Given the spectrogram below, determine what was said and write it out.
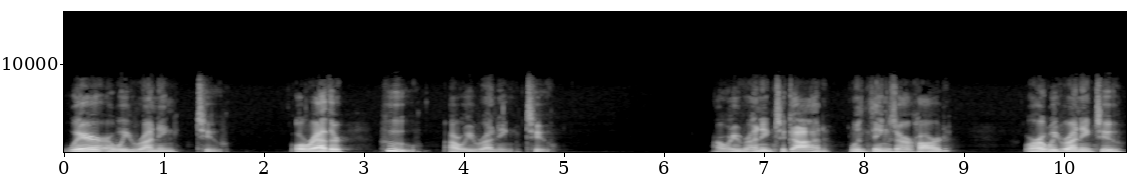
where are we running to? Or rather, who are we running to? Are we running to God when things are hard? Or are we running to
